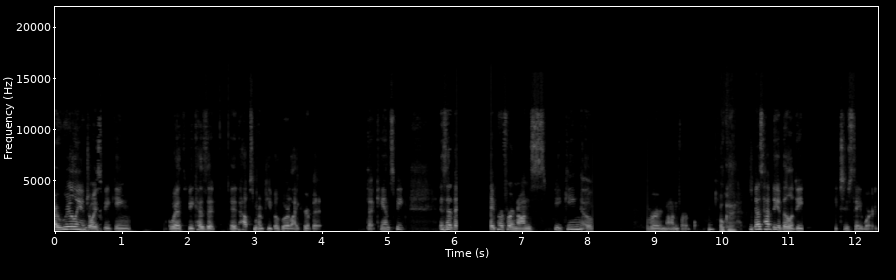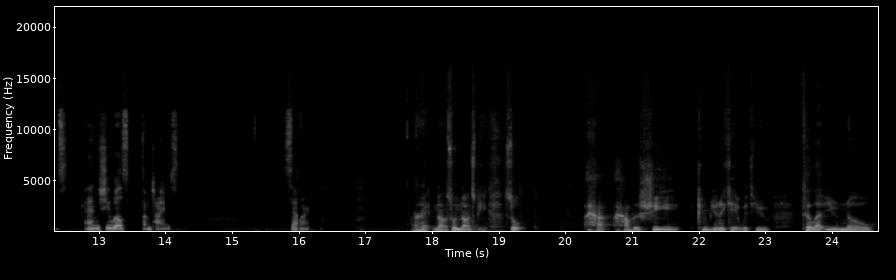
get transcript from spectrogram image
I really enjoy speaking with because it it helps from people who are like her, but that can speak. Is that they, they prefer non-speaking over, over nonverbal. Okay. She does have the ability to say words, and she will sometimes. So All right. No, so non-speaking. So how how does she communicate with you to let you know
